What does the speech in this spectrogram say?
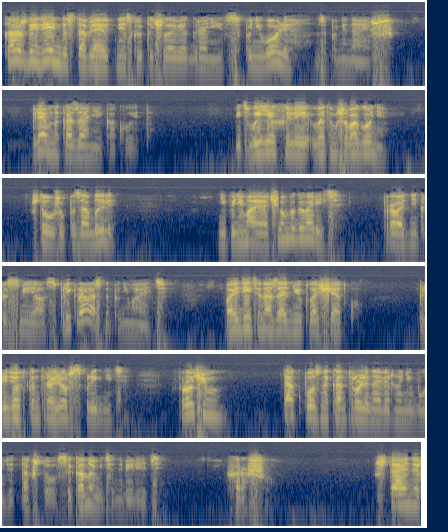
«Каждый день доставляют несколько человек границ. По неволе запоминаешь. Прям наказание какое-то. Ведь вы ехали в этом же вагоне? Что, уже позабыли?» «Не понимаю, о чем вы говорите?» Проводник рассмеялся. «Прекрасно понимаете. Пойдите на заднюю площадку. Придет контролер, спрыгните. Впрочем, так поздно контроля, наверное, не будет, так что сэкономите на билете. Хорошо. Штайнер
